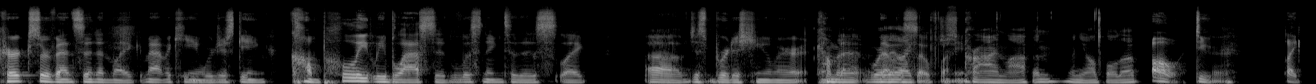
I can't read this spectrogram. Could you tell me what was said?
Kirk Servenson and like Matt McKean were just getting completely blasted listening to this like um just British humor and coming that, in where they was like so just funny. crying, laughing when y'all pulled up. Oh, dude, Yeah. like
